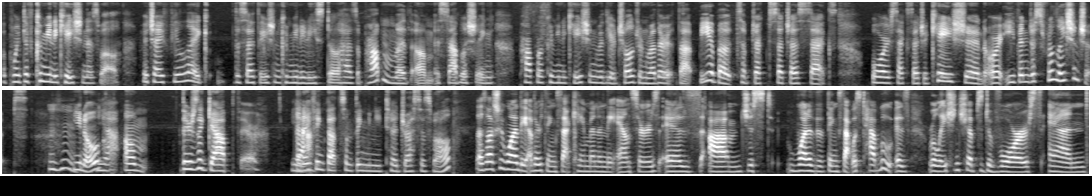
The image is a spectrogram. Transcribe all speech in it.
a point of communication as well, which I feel like the South Asian community still has a problem with um, establishing proper communication with your children, whether that be about subjects such as sex or sex education or even just relationships. You know, Yeah. um, there's a gap there. And I think that's something we need to address as well. That's actually one of the other things that came in in the answers is um, just one of the things that was taboo is relationships, divorce, and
